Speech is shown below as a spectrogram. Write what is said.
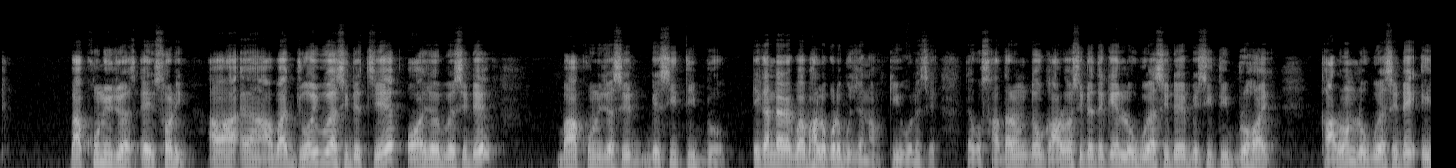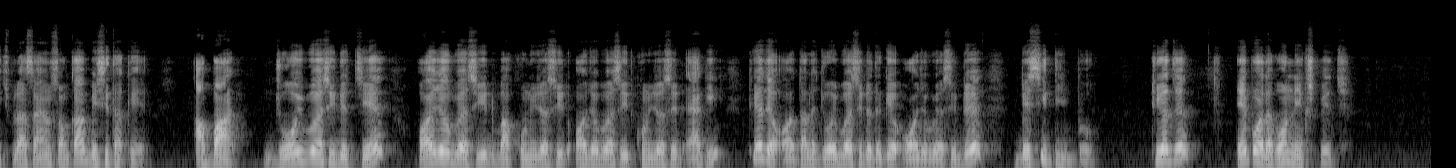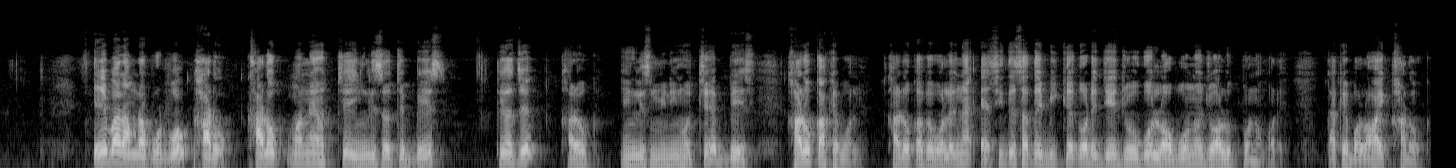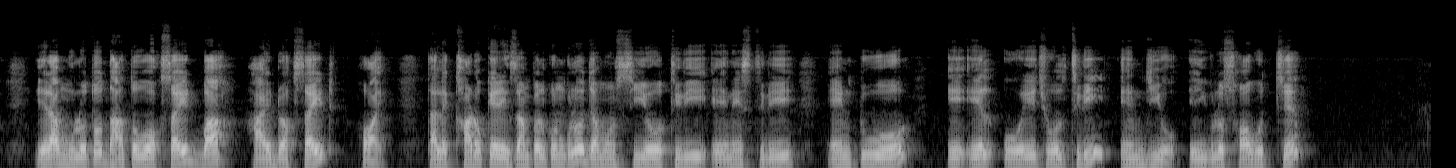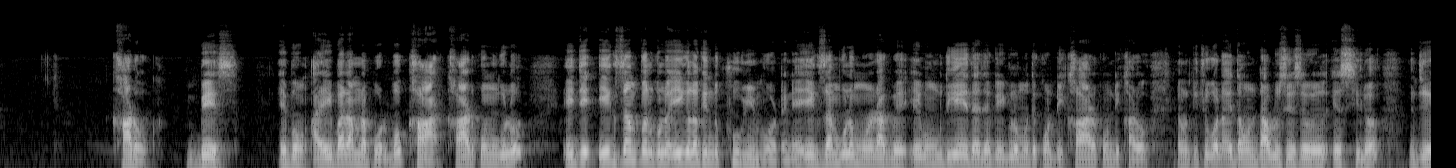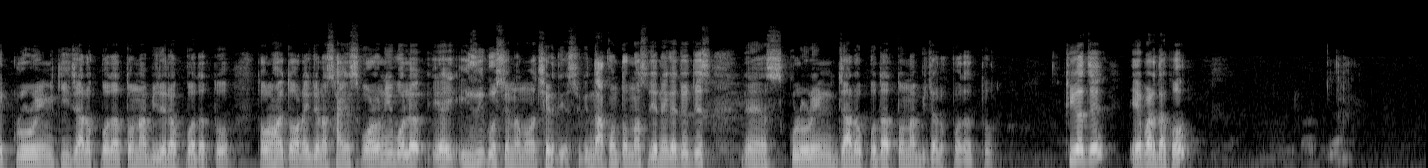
বা খনিজ এই সরি আবার জৈব অ্যাসিডের চেয়ে অজৈব অ্যাসিডে বা খনিজ অ্যাসিড বেশি তীব্র। এখানটা একবার ভালো করে বুঝে নাও কি বলেছে। দেখো, সাধারণত গাঢ় অ্যাসিডে থেকে লঘু অ্যাসিডে বেশি তীব্র হয়, কারণ লঘু অ্যাসিডে এইচ প্লাস আয়ন সংখ্যা বেশি থাকে। আবার জৈব অ্যাসিডের চেয়ে অজৈব অ্যাসিড বা খনিজ অ্যাসিড, অজৈব অ্যাসিড, খনিজ অ্যাসিড একই, ঠিক আছে? তাহলে জৈব অ্যাসিডে থেকে অজৈব অ্যাসিডে বেশি তীব্র, ঠিক আছে? এরপর দেখো নেক্সট পেজ এবার আমরা পড়ব ক্ষারক ক্ষারক মানে হচ্ছে ইংলিশে হচ্ছে বেস ঠিক আছে? ক্ষারক ইংলিশ মিনিং হচ্ছে বেস ক্ষারক কাকে বলে? ক্ষারক কাকে বলে? না, অ্যাসিডের সাথে বিক্রিয়া করে যে যৌগ লবণ ও জল উৎপন্ন করে, তাকে বলা হয় ক্ষারক এরা মূলত ধাতব অক্সাইড বা হাইড্রক্সাইড হয়। তাহলে ক্ষারকের এক্সাম্পল কোনগুলো? যেমন CO three NS three N two O L O H whole three MGO এইগুলো সব হচ্ছে ক্ষারক বেস এবং এবার আমরা পড়ব ক্ষার ক্ষার কোনগুলো? এই যে এক্সাম্পলগুলো এইগুলো কিন্তু খুব ইম্পর্টেন্ট এই এক্সামগুলো মনে রাখবে এবং দিয়েই দেয় যে, এগুলোর মধ্যে কোনটি খার কোনটি ক্ষারক যেমন কিছুক্ষণ তখন ডাব্লিউসিএস এসেছিল যে ক্লোরিন কি জারক পদার্থ না বিজারক পদার্থ? তখন হয়তো অনেকজন সায়েন্স পড়নি বলে ইজি কোশ্চেন আমরা ছেড়ে দিয়েছ কিন্তু এখন তোমরা জেনে গেছো যে ক্লোরিন জারক পদার্থ না বিজারক পদার্থ। ঠিক আছে? এবার দেখো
